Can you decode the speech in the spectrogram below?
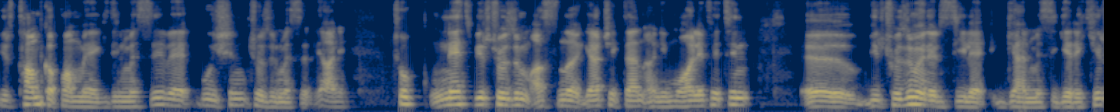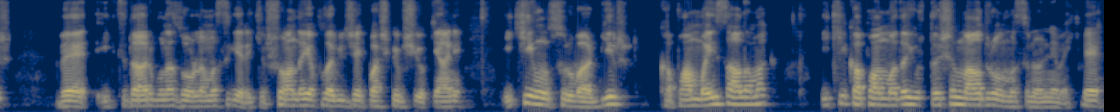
bir tam kapanmaya gidilmesi ve bu işin çözülmesi. Yani çok net bir çözüm aslında gerçekten hani muhalefetin e, bir çözüm önerisiyle gelmesi gerekir ve iktidarı buna zorlaması gerekir. Şu anda yapılabilecek başka bir şey yok. Yani iki unsuru var. Bir, kapanmayı sağlamak. iki kapanmada yurttaşın mağdur olmasını önlemek. Ve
